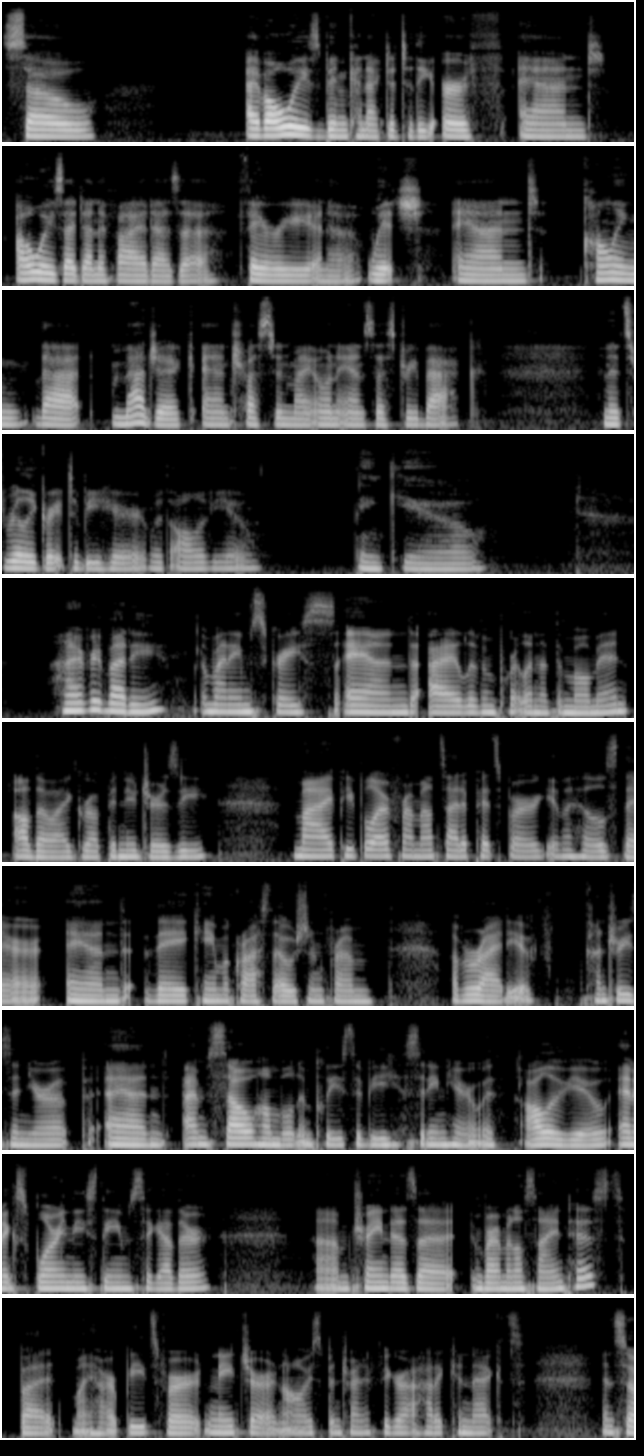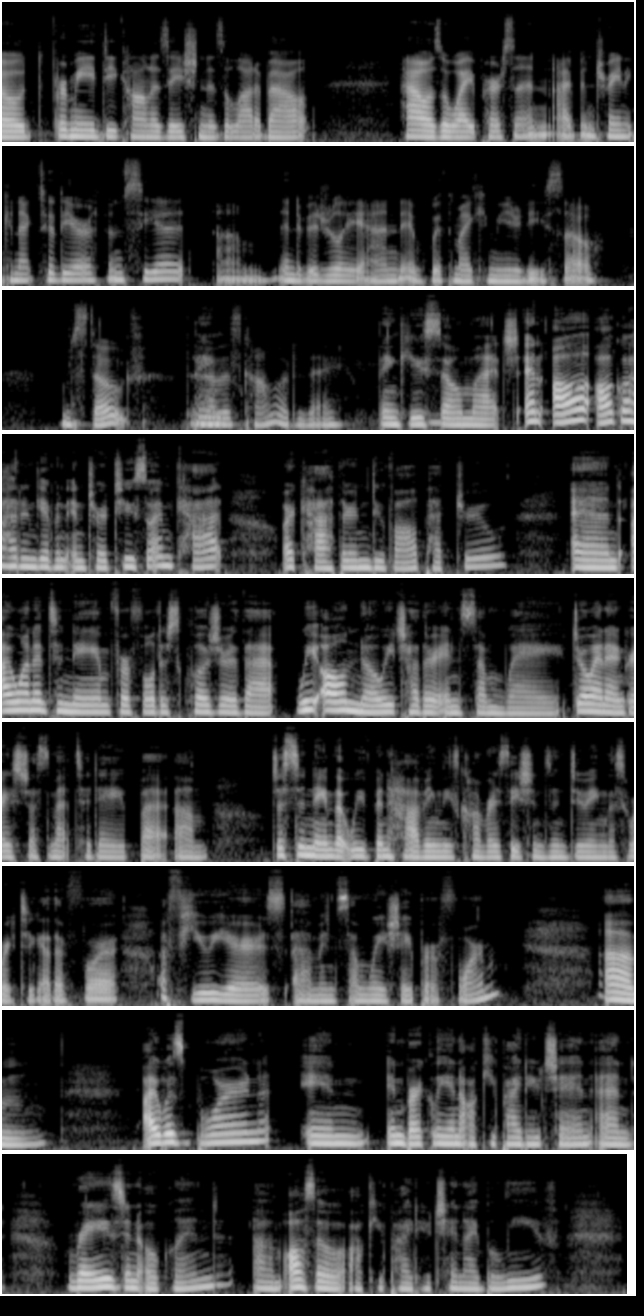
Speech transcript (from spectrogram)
So I've always been connected to the earth and always identified as a fairy and a witch and calling that magic and trust in my own ancestry back. And it's really great to be here with all of you. Thank you. Hi, everybody. My name's Grace, and I live in Portland at the moment, although I grew up in New Jersey. My people are from outside of Pittsburgh in the hills there, and they came across the ocean from a variety of countries in Europe. And I'm so humbled and pleased to be sitting here with all of you and exploring these themes together. I'm trained as an environmental scientist, but my heart beats for nature and always been trying to figure out how to connect. And so for me, decolonization is a lot about how, as a white person, I've been trained to connect to the earth and see it um, individually and it, with my community. So I'm stoked to Thank- have this combo today. Thank you so much. And I'll I'll go ahead and give an intro too. So I'm Cat or Catherine Duval Petru. And I wanted to name for full disclosure that we all know each other in some way. Johanna and Grace just met today, but um, just to name that we've been having these conversations and doing this work together for a few years um, in some way, shape, or form. Um, I was born in in Berkeley in occupied Huchiun and raised in Oakland, um, also occupied Huchiun, I believe.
